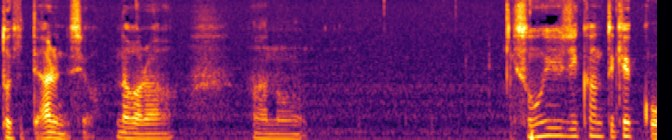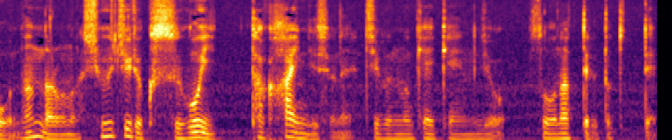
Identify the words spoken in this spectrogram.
時ってあるんですよ。だからあのそういう時間って結構なんだろうな集中力すごい高いんですよね。自分の経験上そうなってる時って。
